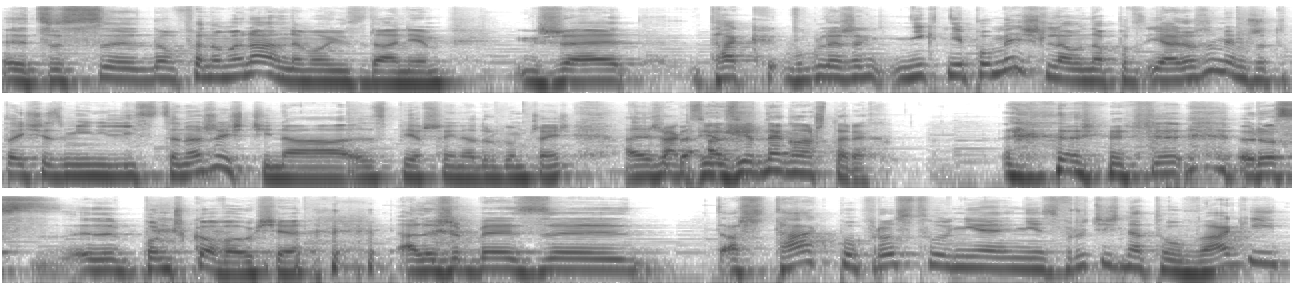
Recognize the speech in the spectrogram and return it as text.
y, co jest y, no, fenomenalne moim zdaniem, że tak w ogóle, że nikt nie pomyślał na... Pod... Ja rozumiem, że tutaj się zmienili scenarzyści na, z pierwszej na drugą część, ale żeby Tak, z, aż jednego na czterech. rozpączkował się, ale żeby z, aż tak po prostu nie, nie zwrócić na to uwagi,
